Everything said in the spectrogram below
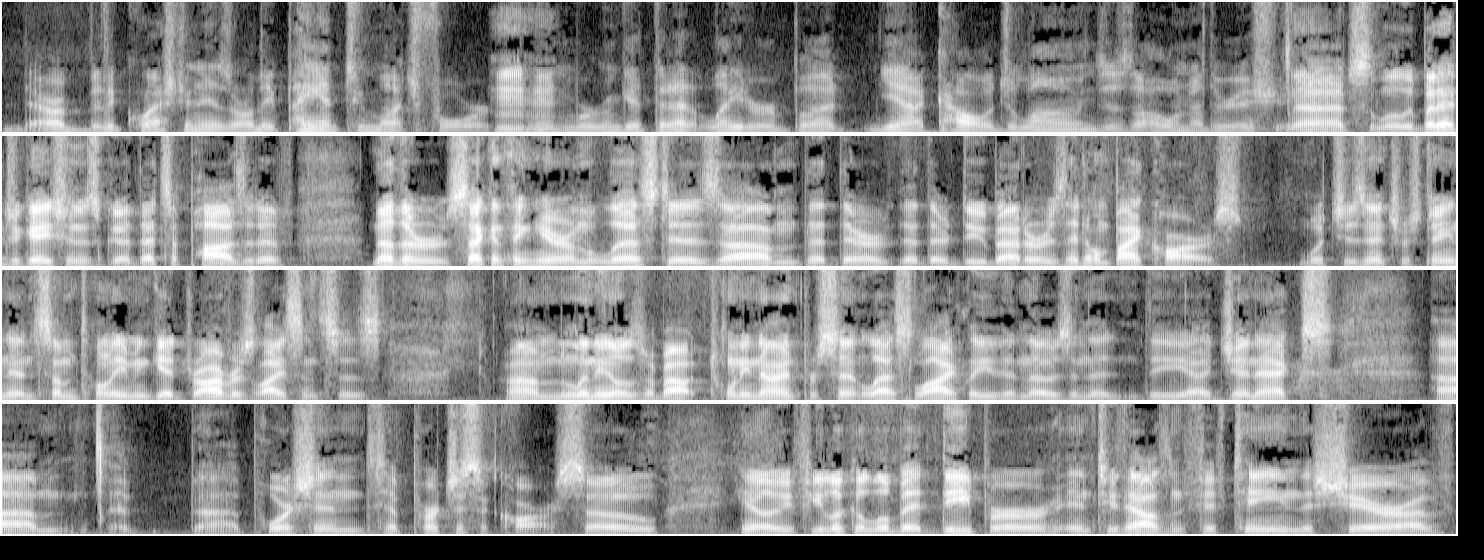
they're, the question is, are they paying too much for it? Mm-hmm. And we're going to get to that later. But yeah, college loans is a whole other issue. Yeah, absolutely. But education is good. That's a positive. Another second thing here on the list is um, that they're that they do better is they don't buy cars which is interesting, and some don't even get driver's licenses. Um, millennials are about 29% less likely than those in the, the uh, Gen X um, uh, portion to purchase a car. So, you know, if you look a little bit deeper in 2015, the share of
